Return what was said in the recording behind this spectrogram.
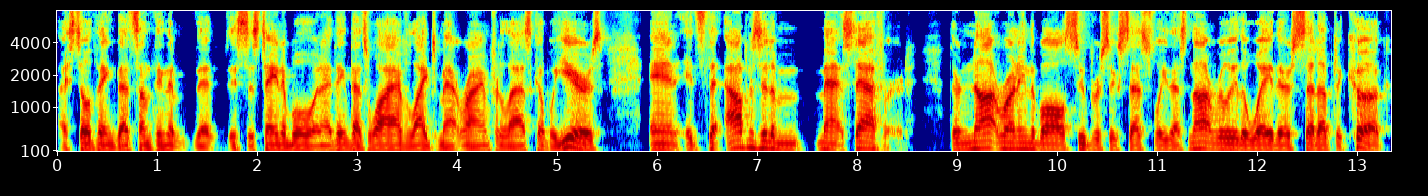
I still think that's something that that is sustainable. And I think that's why I've liked Matt Ryan for the last couple years. And it's the opposite of Matt Stafford. They're not running the ball super successfully. That's not really the way they're set up to cook.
